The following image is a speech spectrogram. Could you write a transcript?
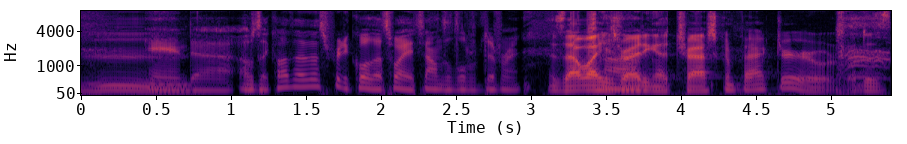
Mm. And uh, I was like, oh, that, that's pretty cool. That's why it sounds a little different. is that why he's um, riding a trash compactor, or what is?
